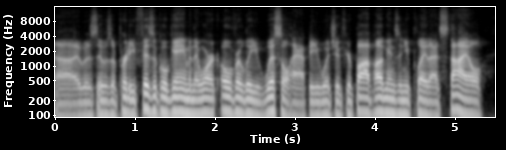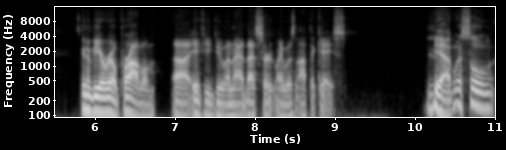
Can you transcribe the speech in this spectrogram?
Uh, it was it was a pretty physical game, and they weren't overly whistle happy. Which, if you're Bob Huggins and you play that style, it's going to be a real problem uh, if you do. And that that certainly was not the case. Yeah, whistle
